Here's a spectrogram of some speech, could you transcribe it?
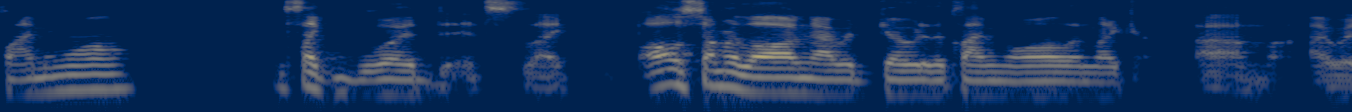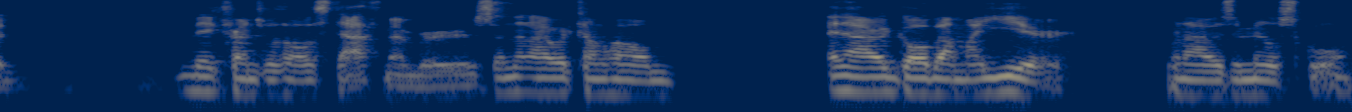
climbing wall. It's like wood. It's like all summer long. I would go to the climbing wall and like um, I would make friends with all the staff members, and then I would come home, and I would go about my year when I was in middle school.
